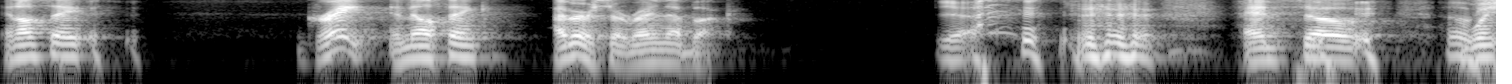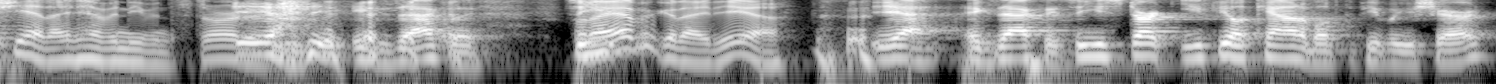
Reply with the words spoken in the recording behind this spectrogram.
And I'll say, great. And they'll think, I better start writing that book. Yeah. and so, oh when, shit, I haven't even started. Yeah, exactly. So you, I have a good idea. yeah, exactly. So you start, you feel accountable to the people you shared.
